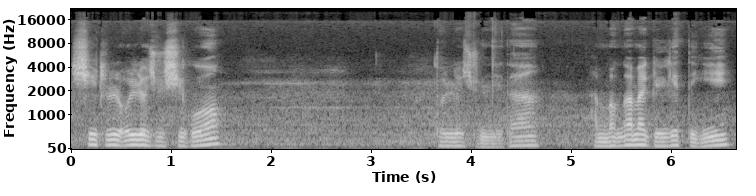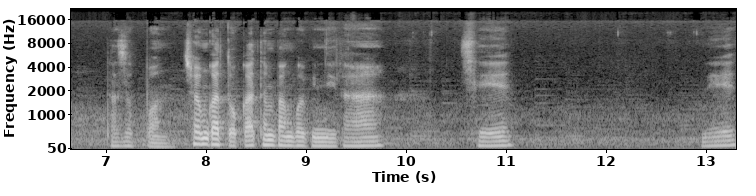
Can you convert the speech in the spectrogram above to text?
실을 올려주시고 돌려줍니다. 한번 감아 길게 뜨기 다섯 번 처음과 똑같은 방법입니다. 셋, 넷,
